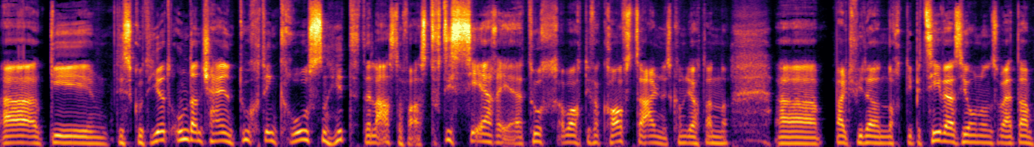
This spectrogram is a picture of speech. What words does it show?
äh, diskutiert und anscheinend durch den großen Hit The Last of Us, durch die Serie, durch aber auch die Verkaufszahlen, es kommt ja auch dann äh, bald wieder noch die PC-Version und so weiter,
